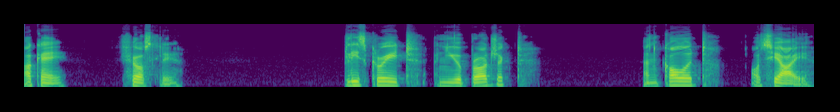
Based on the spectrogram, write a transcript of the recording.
Okay, firstly, please create a new project and call it OCR.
